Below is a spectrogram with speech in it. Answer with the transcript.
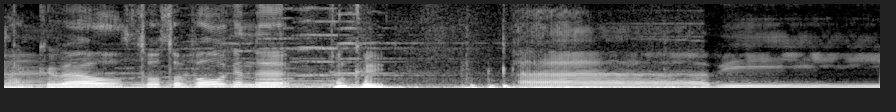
Dank u wel, tot de volgende. Dank u. à bicyclette.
